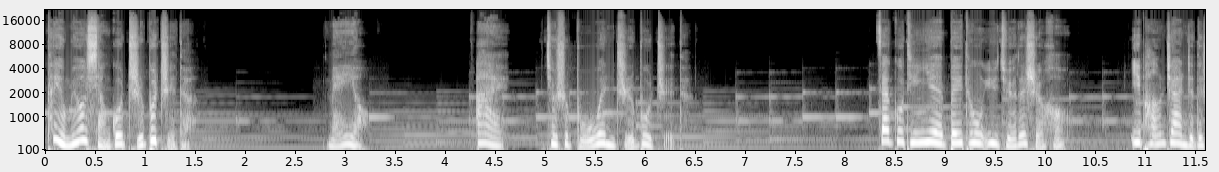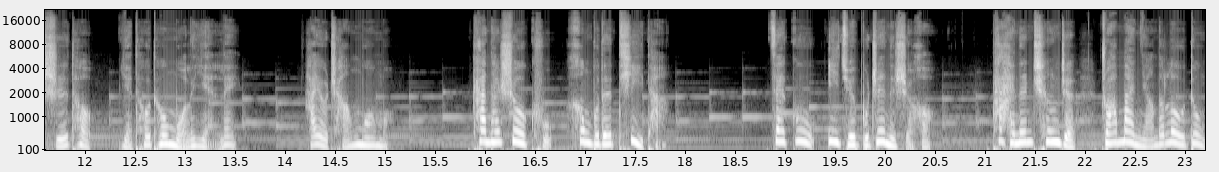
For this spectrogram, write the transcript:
他有没有想过值不值得？没有，爱就是不问值不值得。在顾廷烨悲痛欲绝的时候，一旁站着的石头也偷偷抹了眼泪，还有常嬷嬷，看他受苦，恨不得替他。在顾一蹶不振的时候，他还能撑着抓曼娘的漏洞，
